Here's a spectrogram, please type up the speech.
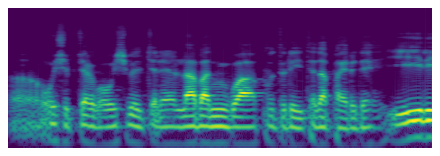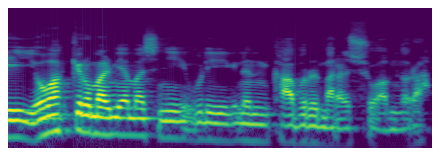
50절과 어, 51절에 라반과 부들이 대답하이르되 이 일이 여호와께로 말미암았으니 우리는 가부를 말할 수 없노라.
